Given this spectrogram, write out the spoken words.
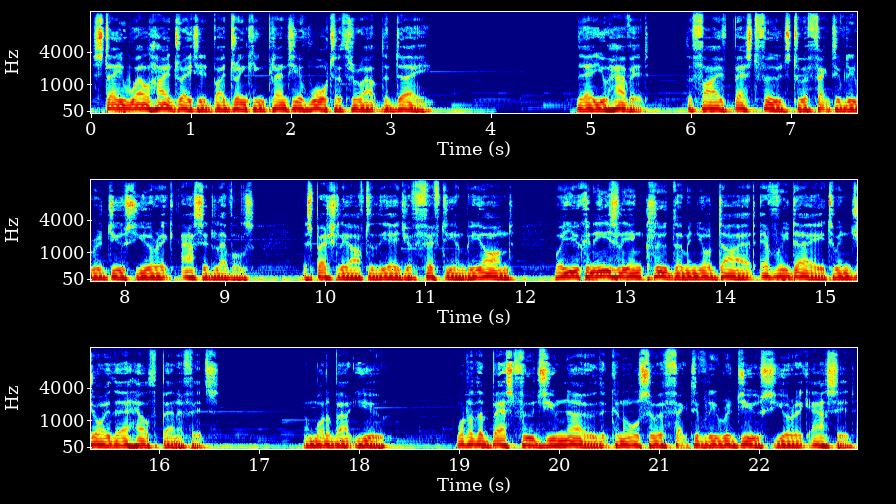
stay well hydrated by drinking plenty of water throughout the day. There you have it, the five best foods to effectively reduce uric acid levels, especially after the age of 50 and beyond, where you can easily include them in your diet every day to enjoy their health benefits. And what about you? What are the best foods you know that can also effectively reduce uric acid?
